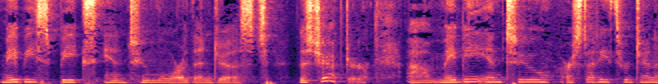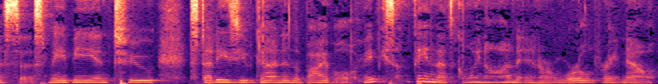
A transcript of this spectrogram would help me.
maybe speaks into more than just this chapter, um, maybe into our study through Genesis, maybe into studies you've done in the Bible, maybe something that's going on in our world right now.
